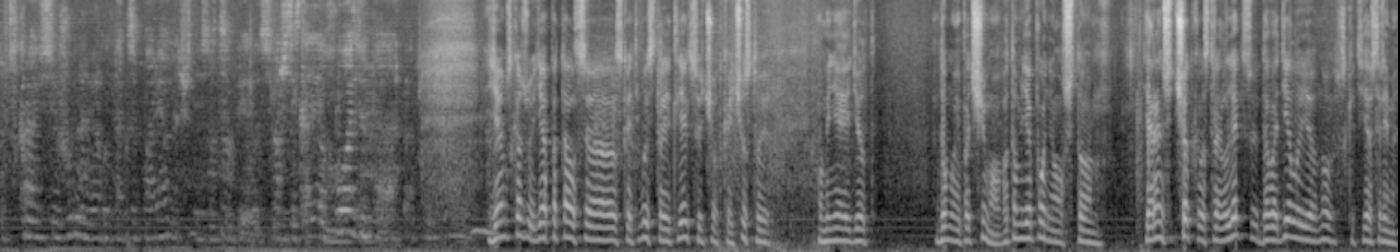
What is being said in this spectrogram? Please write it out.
тут с краю сижу, наверное, так за порядочность зацепилась. Все как-то ходят, а Я вам скажу, я пытался, сказать, выстроить лекцию четко и чувствую, у меня идет, думаю, почему. Потом я понял, что я раньше четко выстраивал лекцию, доводил ее, ну, сказать, я все время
